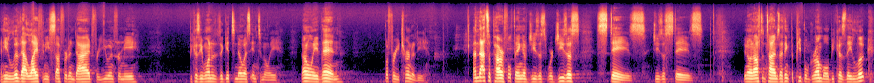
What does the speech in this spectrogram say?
And he lived that life and he suffered and died for you and for me because he wanted to get to know us intimately, not only then, but for eternity. And that's a powerful thing of Jesus, where Jesus stays. Jesus stays. You know, and oftentimes I think the people grumble because they look,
